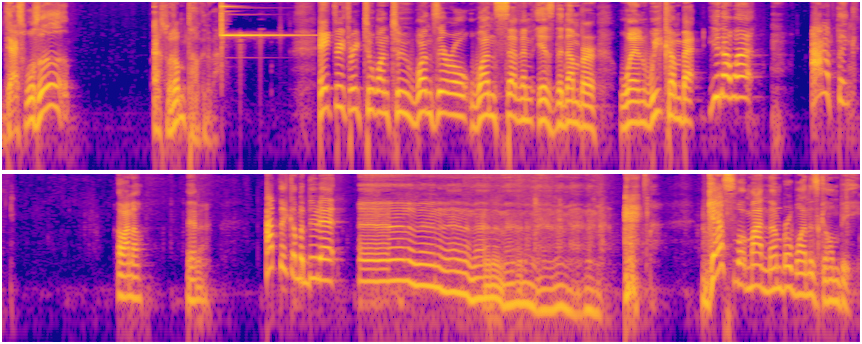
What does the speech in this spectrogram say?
That's what's up. That's what I'm talking about. 833-212-1017 is the number. When we come back, you know what? I don't think. Oh, I know. Know. I think I'm gonna do that. Guess what my number one is gonna be?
